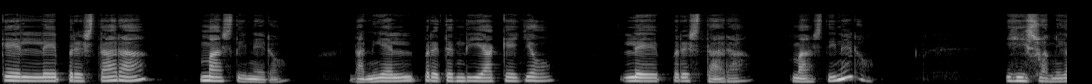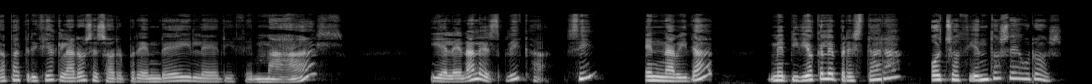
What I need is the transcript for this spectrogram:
que le prestara más dinero. Daniel pretendía que yo le prestara más dinero. Y su amiga Patricia, claro, se sorprende y le dice ¿Más? Y Elena le explica, sí, en Navidad me pidió que le prestara ochocientos euros,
